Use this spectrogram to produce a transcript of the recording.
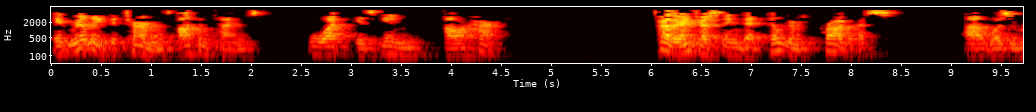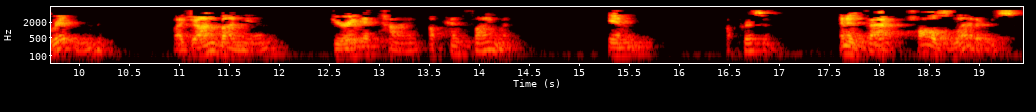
it really determines oftentimes what is in our heart. It's rather interesting that Pilgrim's Progress uh, was written by John Bunyan during a time of confinement in a prison. And in fact, Paul's letters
